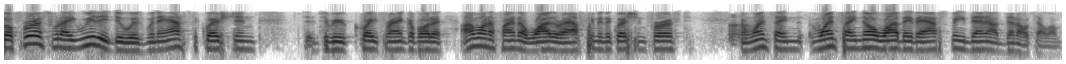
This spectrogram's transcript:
So first, what I really do is when they ask the question, to, to be quite frank about it, I want to find out why they're asking me the question first. Uh-huh. And once I once I know why they've asked me, then I'll, then I'll tell them.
